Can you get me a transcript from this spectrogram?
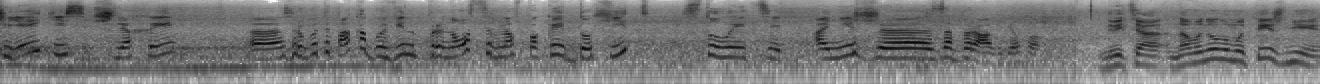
Чи є якісь шляхи е, зробити так, аби він приносив навпаки дохід столиці, аніж е, забирав його? Дивіться, на минулому тижні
